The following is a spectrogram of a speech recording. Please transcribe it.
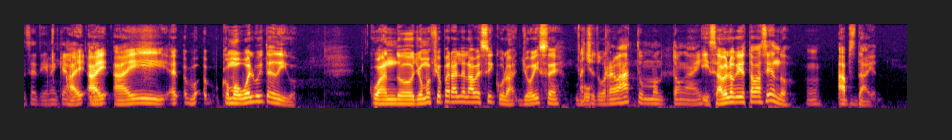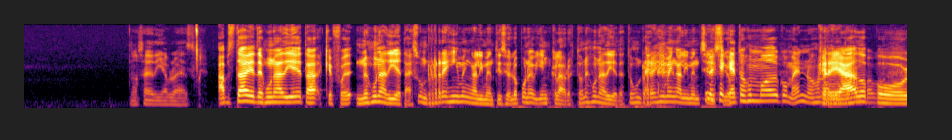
se tiene que Hay, limpiar. hay, hay, eh, como vuelvo y te digo, cuando yo me fui a operar de la vesícula, yo hice, Hacho, tú rebajaste un montón ahí. ¿y sabes lo que yo estaba haciendo? Mm. Abs Diet. No sé de diablo es eso. Abs Diet es una dieta que fue, no es una dieta, es un régimen alimenticio. Él lo pone bien claro. Esto no es una dieta, esto es un régimen Sí, alimenticio es que, esto es un modo de comer, no es una dieta creado por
